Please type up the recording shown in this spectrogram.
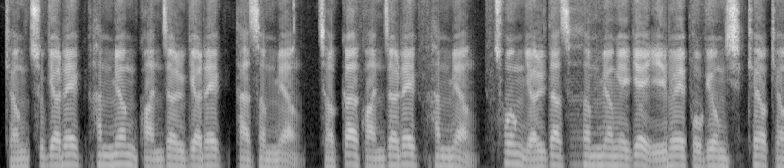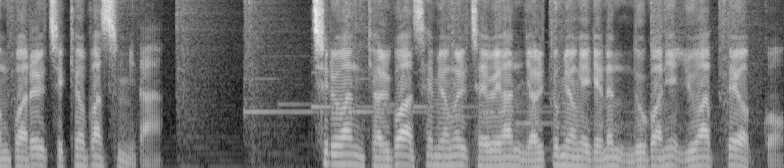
경추결핵 1명, 관절결핵 5명, 저가 관절핵 1명, 총 15명에게 1회 복용시켜 경과를 지켜봤습니다. 치료한 결과 3명을 제외한 12명에게는 누관이 유압되었고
